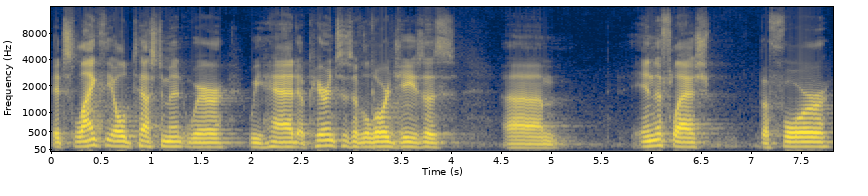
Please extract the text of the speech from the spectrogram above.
it's like the Old Testament where we had appearances of the Lord Jesus um, in the flesh before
